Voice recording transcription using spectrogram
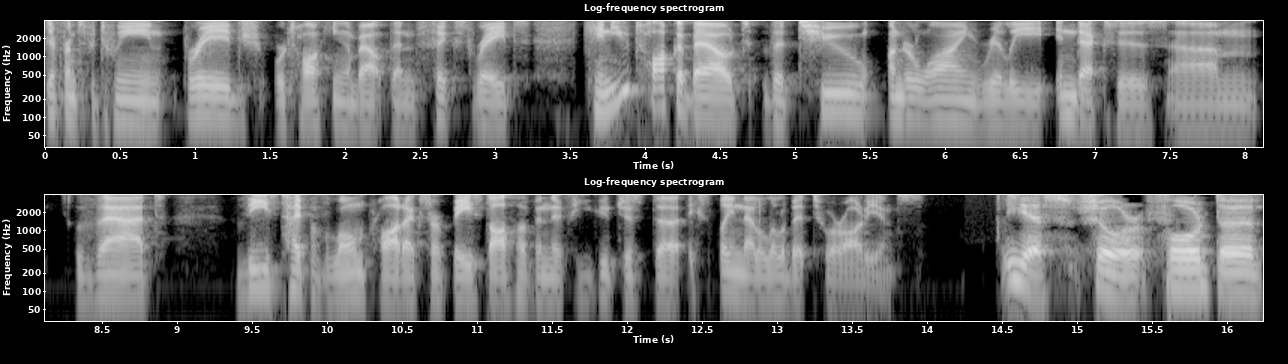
difference between bridge we're talking about then fixed rates. Can you talk about the two underlying really indexes um, that these type of loan products are based off of? And if you could just uh, explain that a little bit to our audience. Yes sure. For the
